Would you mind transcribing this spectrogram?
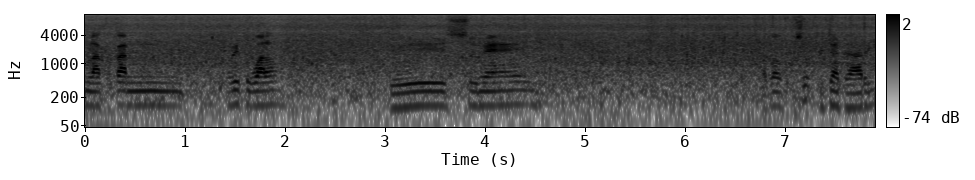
melakukan ritual di sungai atau busuk bidadari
